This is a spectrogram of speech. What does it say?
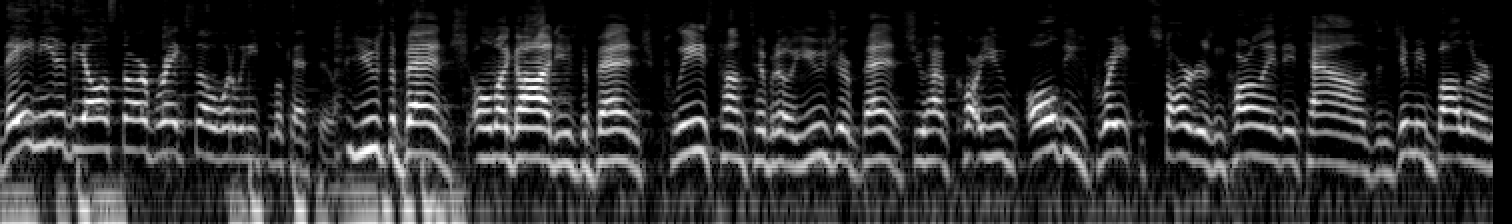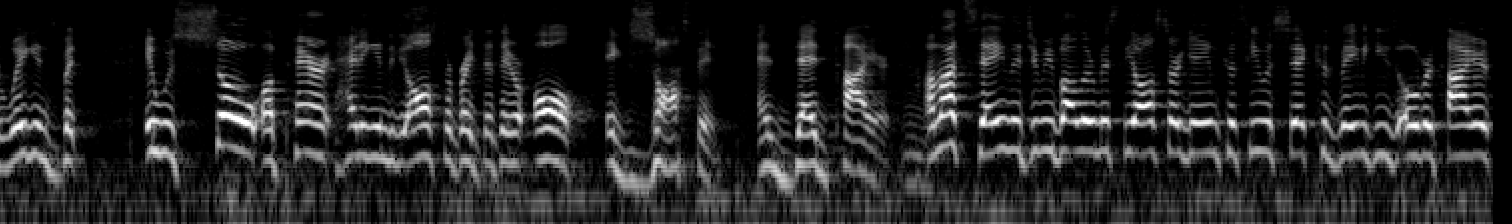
they needed the All Star break, so what do we need to look ahead to? Use the bench. Oh my God, use the bench. Please, Tom Thibodeau, use your bench. You have Car- you have all these great starters and Karl-Anthony Towns and Jimmy Butler and Wiggins, but it was so apparent heading into the All Star break that they were all exhausted and dead tired. I'm not saying that Jimmy Butler missed the All Star game because he was sick, because maybe he's overtired,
